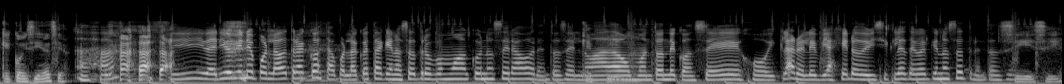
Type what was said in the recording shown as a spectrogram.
Qué coincidencia. Ajá. Sí, Darío viene por la otra costa, por la costa que nosotros vamos a conocer ahora. Entonces él Qué nos ha dado fino. un montón de consejos. Y claro, él es viajero de bicicleta igual que nosotros. Entonces Sí, sí.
